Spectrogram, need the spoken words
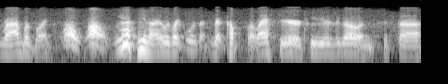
Rob was like, whoa, whoa, you know, it was like what was that, that couple uh, last year or two years ago, and it's just uh,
